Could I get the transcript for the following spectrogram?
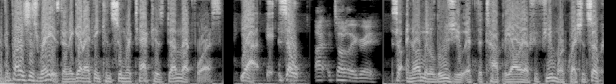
the bar is just raised. And again i think consumer tech has done that for us yeah so i totally agree so I know I'm going to lose you at the top of the hour. I have a few more questions. So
